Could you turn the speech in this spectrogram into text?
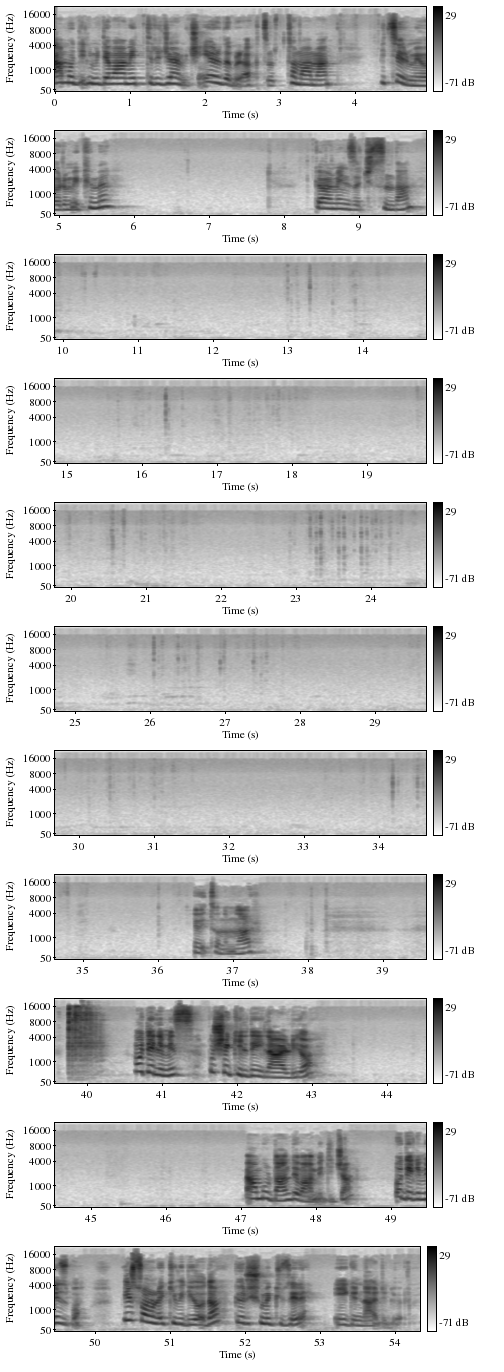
Ben modelimi devam ettireceğim için yarıda bıraktım. Tamamen bitirmiyorum ipimi. Görmeniz açısından. Evet hanımlar. Modelimiz bu şekilde ilerliyor. Ben buradan devam edeceğim. Modelimiz bu. Bir sonraki videoda görüşmek üzere. İyi günler diliyorum.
